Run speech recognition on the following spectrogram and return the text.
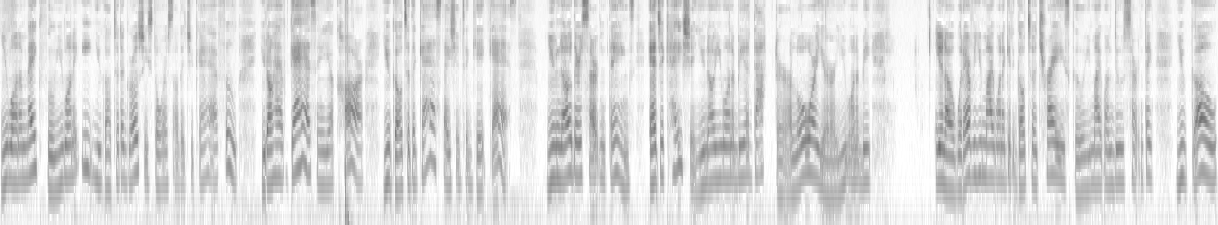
You want to make food. You want to eat. You go to the grocery store so that you can have food. You don't have gas in your car. You go to the gas station to get gas. You know there's certain things. Education. You know you want to be a doctor a lawyer. You want to be you know whatever you might want to get to go to a trade school. You might want to do certain things. You go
